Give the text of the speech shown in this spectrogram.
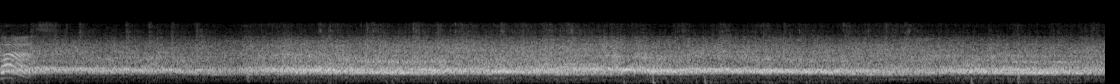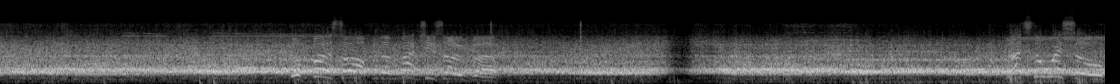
pass. The first half of the match is over. That's the whistle.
